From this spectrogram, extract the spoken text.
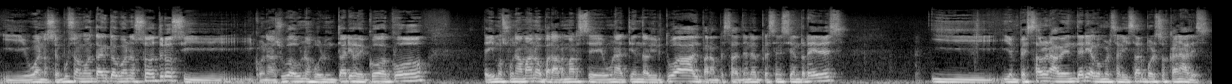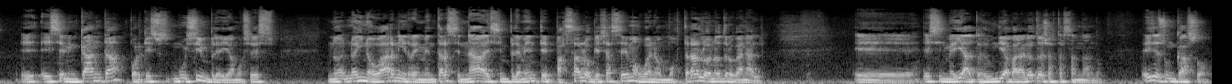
Y bueno, se puso en contacto con nosotros y, y con ayuda de unos voluntarios de codo a codo, le dimos una mano para armarse una tienda virtual, para empezar a tener presencia en redes. Y, empezaron a vender y a comercializar por esos canales. E ese me encanta porque es muy simple, digamos, es no, no, innovar ni reinventarse en nada, es simplemente pasar lo que ya hacemos, bueno, mostrarlo en otro canal. Eh, es inmediato, de un día para el otro ya estás andando. Ese es un caso.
